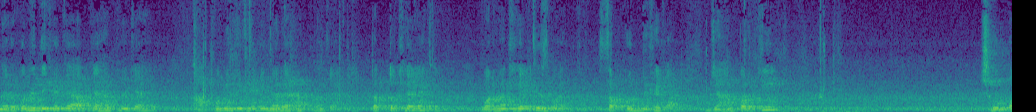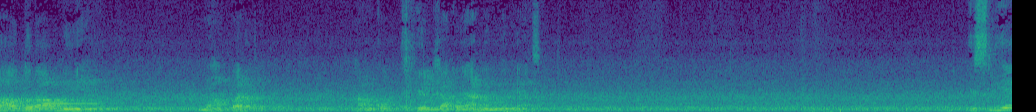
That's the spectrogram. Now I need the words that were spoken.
मेरे को नहीं दिखेगा आपके हाथ में क्या है। आपको नहीं दिखे कि मेरे हाथ में क्या है। तब तो खेलेंगे वरना खेल किस बात का? सब कुछ दिखेगा। जहाँ पर कि छुपाव, दुराव नहीं है, वहाँ पर हमको खेल का कोई आनंद नहीं आ सकता। इसलिए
